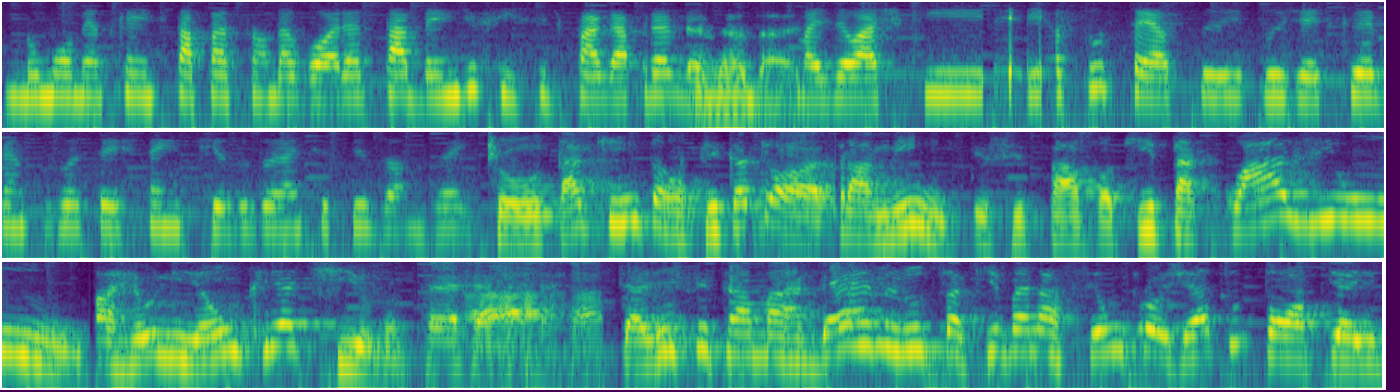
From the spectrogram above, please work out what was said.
no momento que a gente está passando agora, tá bem difícil de pagar para ver. É verdade. Mas eu acho que seria sucesso do jeito que o evento vocês têm tido durante esses anos aí. Show, tá aqui então. Fica aqui, ó. Pra mim, esse papo aqui tá quase um, uma reunião criativa. Se a gente ficar mais 10 minutos aqui, vai nascer um projeto top aí.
